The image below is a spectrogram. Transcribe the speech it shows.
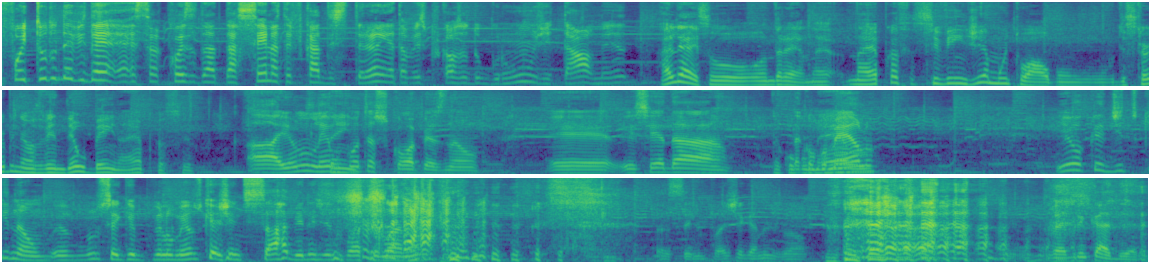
foi tudo devido a essa coisa da, da cena ter ficado estranha, talvez por causa do grunge e tal, né? Aliás, o André, né, na época se vendia muito álbum. O Disturbing News vendeu bem na época. Você, Ah, eu não lembro Tem. quantas cópias, não. É, esse é da, da da Cogumelo. Cogumelo. E eu acredito que não. Eu não sei, que pelo menos que a gente sabe, né? A gente não pode afirmar, não. Nossa, ele pode chegar no João. Não é brincadeira.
